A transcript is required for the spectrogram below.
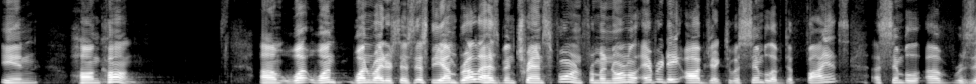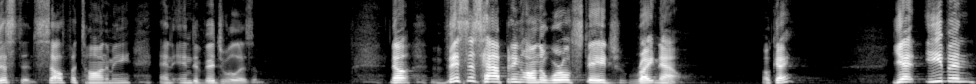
in Hong Kong. Um, one, one, one writer says this the umbrella has been transformed from a normal everyday object to a symbol of defiance, a symbol of resistance, self autonomy, and individualism. Now, this is happening on the world stage right now, okay? Yet, even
